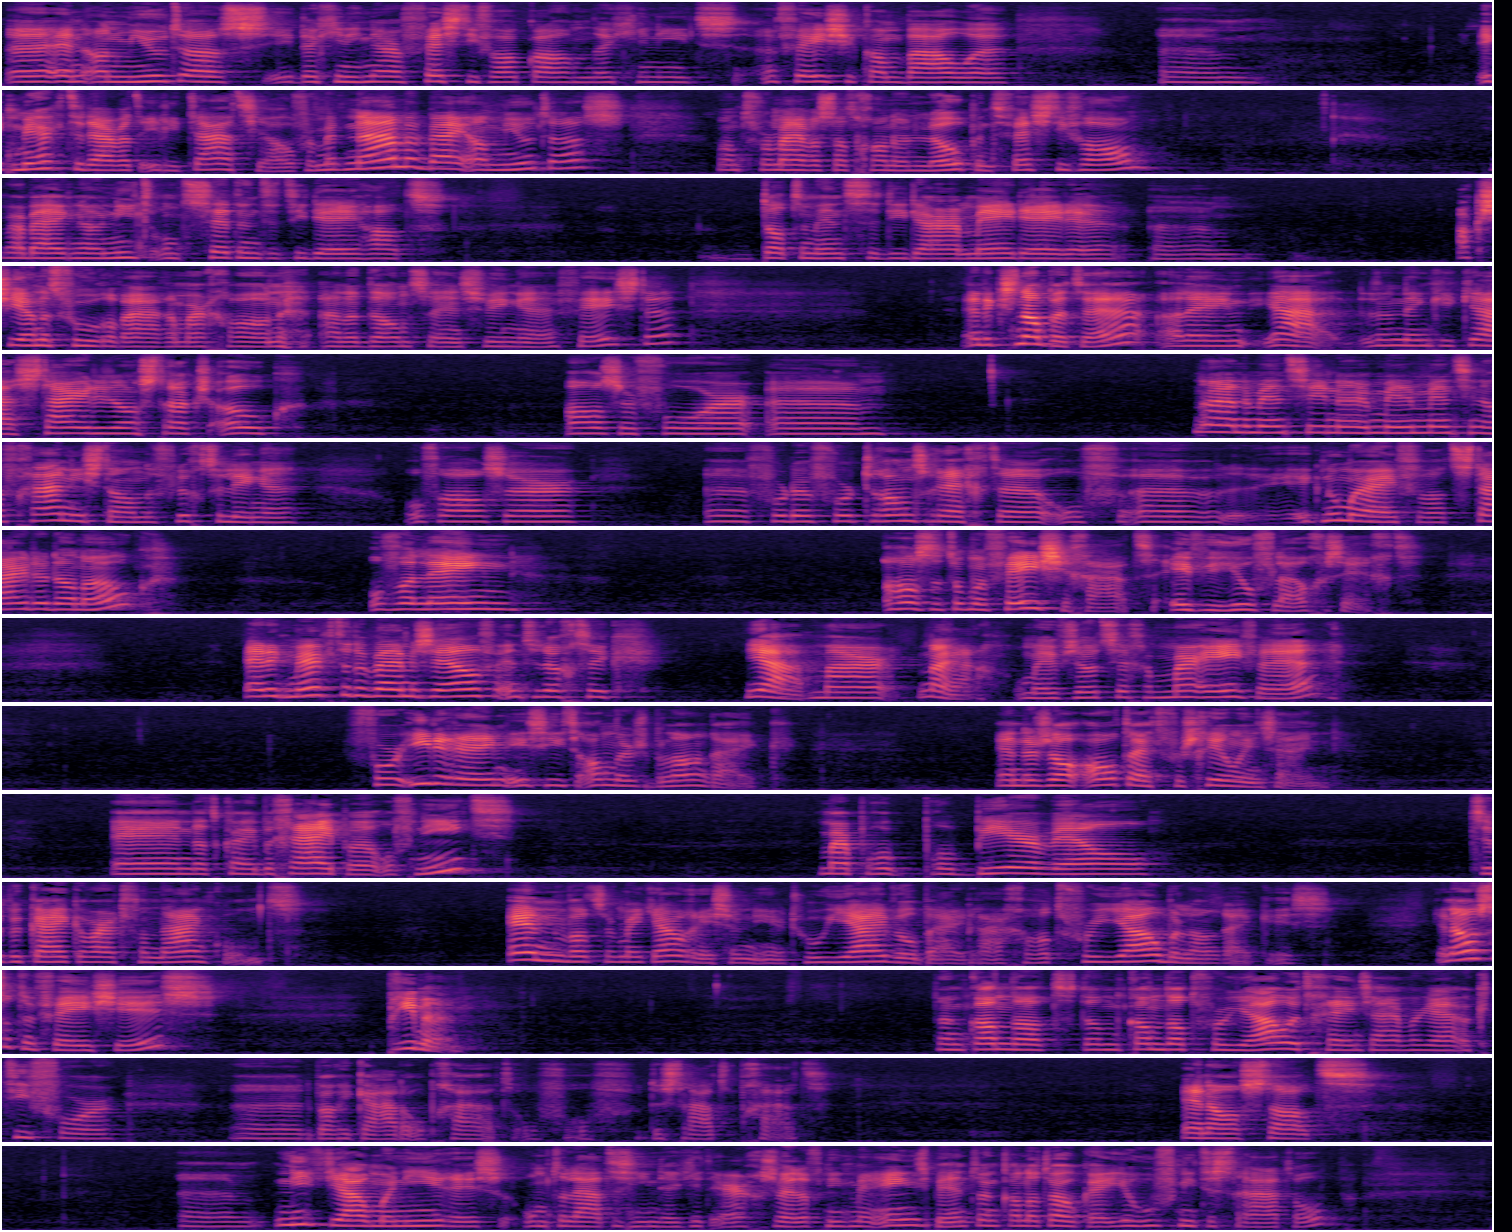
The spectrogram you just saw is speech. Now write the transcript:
Uh, en unmute als dat je niet naar een festival kan. Dat je niet een feestje kan bouwen. Um, ik merkte daar wat irritatie over. Met name bij Unmutas. Want voor mij was dat gewoon een lopend festival. Waarbij ik nou niet ontzettend het idee had dat de mensen die daar meededen um, actie aan het voeren waren, maar gewoon aan het dansen en swingen en feesten. En ik snap het, hè. Alleen, ja, dan denk ik, ja, sta je er dan straks ook als er voor um, nou, de mensen in, uh, mensen in Afghanistan, de vluchtelingen, of als er uh, voor, de, transrechten, of uh, ik noem maar even wat, sta je er dan ook? Of alleen als het om een feestje gaat, even heel flauw gezegd. En ik merkte er bij mezelf en toen dacht ik, ja, maar, nou ja, om even zo te zeggen, maar even hè. Voor iedereen is iets anders belangrijk. En er zal altijd verschil in zijn. En dat kan je begrijpen of niet. Maar probeer wel te bekijken waar het vandaan komt. En wat er met jou resoneert. Hoe jij wil bijdragen. Wat voor jou belangrijk is. En als dat een feestje is, prima. Dan kan dat, dan kan dat voor jou hetgeen zijn waar jij actief voor uh, de barricade op gaat of, of de straat op gaat. En als dat um, niet jouw manier is om te laten zien dat je het ergens wel of niet mee eens bent, dan kan dat ook. Hè? Je hoeft niet de straat op.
